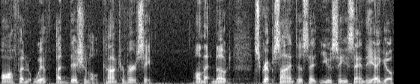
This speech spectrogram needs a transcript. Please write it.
often with additional controversy. On that note, Scripps scientists at UC San Diego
